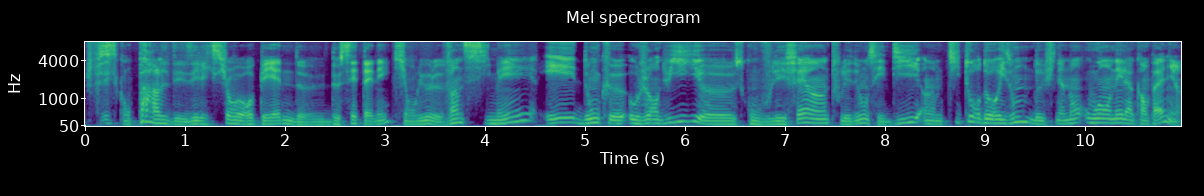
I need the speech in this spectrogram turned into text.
je précise qu'on parle des élections européennes de, de cette année, qui ont lieu le 26 mai. Et donc, aujourd'hui, ce qu'on voulait faire, hein, tous les deux, on s'est dit un petit tour d'horizon de finalement où en est la campagne.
